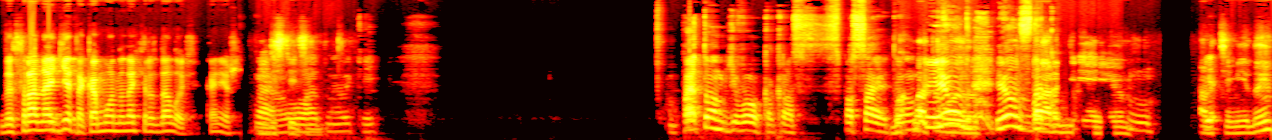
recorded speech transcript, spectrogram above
Да сраная гетто, кому оно нахер сдалось? Конечно. А, Действительно. ладно, окей. Потом его как раз спасают. Он- и, он, и он знак- Артемиды.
